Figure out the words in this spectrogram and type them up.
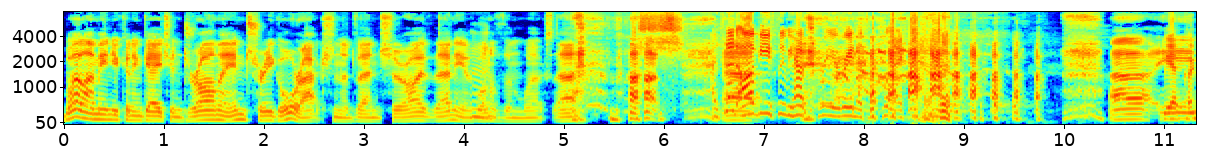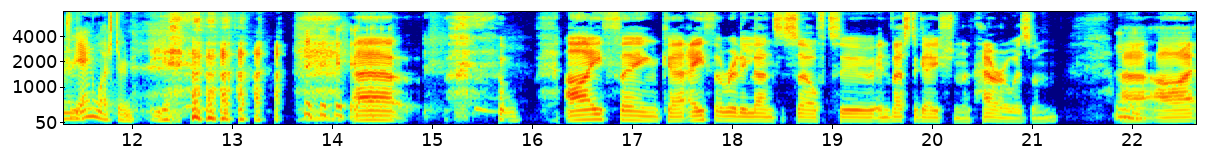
Well, I mean, you can engage in drama, intrigue, or action adventure. I, any of one Mm. of them works. Uh, but I said uh, obviously we have three arenas to play. uh, We have country and western. Yeah. uh, I think uh, Aether really lends itself to investigation and heroism. Mhm. Uh, I,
